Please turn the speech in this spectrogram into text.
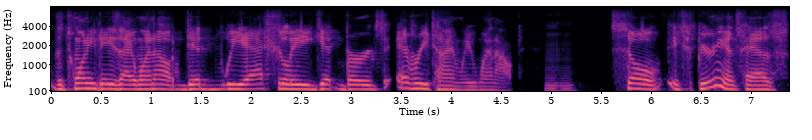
the 20 days I went out, did we actually get birds every time we went out? Mm-hmm. So experience has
